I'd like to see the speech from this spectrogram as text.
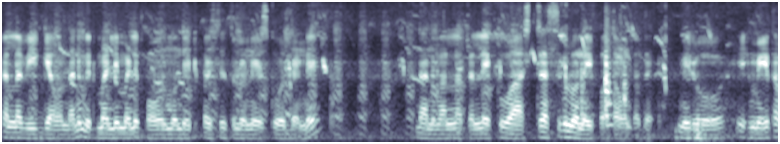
పిల్ల వీక్గా ఉందని మీరు మళ్ళీ మళ్ళీ పావుల మందు ఎట్టి పరిస్థితుల్లో వేసుకోవద్దండి. దానివల్ల పిల్ల ఎక్కువ స్ట్రెస్గా లోన్ అయిపోతూ ఉంటుంది. మీరు ఈ మిగతా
